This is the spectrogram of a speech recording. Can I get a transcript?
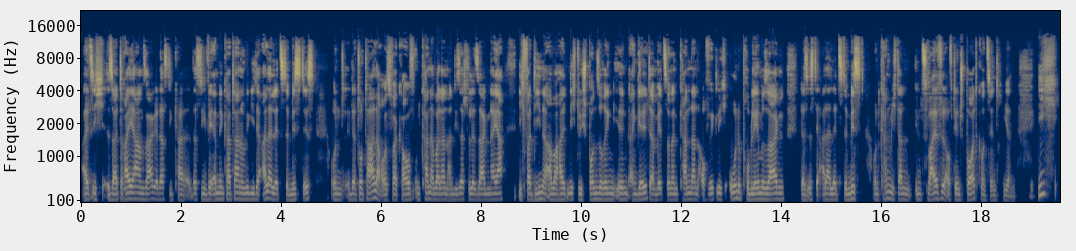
als ich seit drei Jahren sage, dass die, dass die WM in Katar nun wirklich der allerletzte Mist ist und der totale Ausverkauf und kann aber dann an dieser Stelle sagen, naja, ich verdiene aber halt nicht durch Sponsoring irgendein Geld damit, sondern kann dann auch wirklich ohne Probleme sagen, das ist der allerletzte Mist und kann mich dann im Zweifel auf den Sport konzentrieren. Ich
